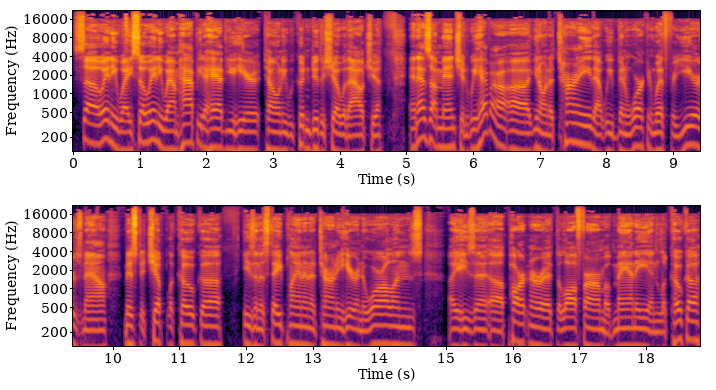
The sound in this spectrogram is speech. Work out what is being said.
So anyway, so anyway, I'm happy to have you here, Tony. We couldn't do the show without you. And as I mentioned, we have a uh, you know an attorney that we've been working with for years now, Mr. Chip LaCoca. He's an estate planning attorney here in New Orleans. Uh, he's a, a, partner at the law firm of Manny and LaCoca.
